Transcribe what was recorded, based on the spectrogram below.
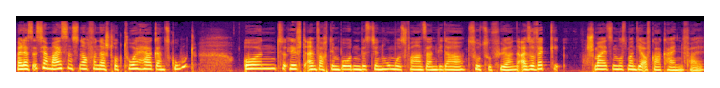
weil das ist ja meistens noch von der Struktur her ganz gut und hilft einfach dem Boden ein bisschen Humusfasern wieder zuzuführen. Also wegschmeißen muss man die auf gar keinen Fall.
